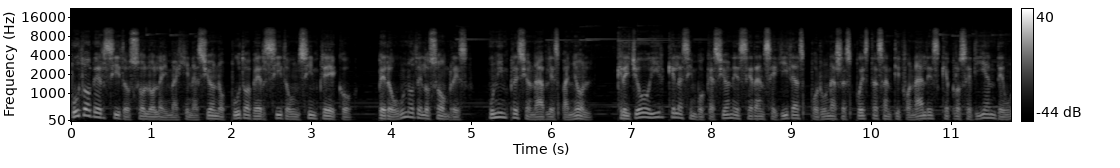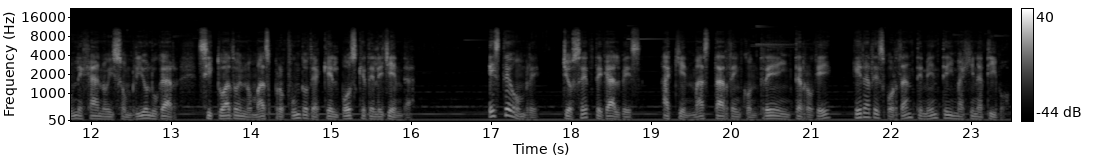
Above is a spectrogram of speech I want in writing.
Pudo haber sido solo la imaginación o pudo haber sido un simple eco, pero uno de los hombres, un impresionable español, creyó oír que las invocaciones eran seguidas por unas respuestas antifonales que procedían de un lejano y sombrío lugar, situado en lo más profundo de aquel bosque de leyenda. Este hombre, Joseph de Galvez, a quien más tarde encontré e interrogué, era desbordantemente imaginativo.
